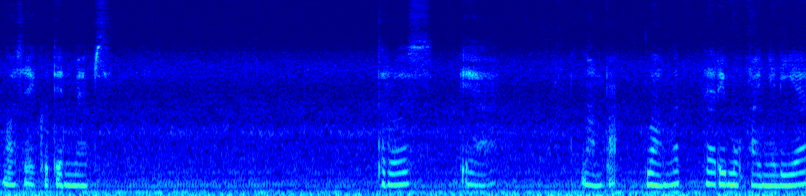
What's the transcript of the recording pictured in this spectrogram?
nggak usah ikutin maps terus ya nampak banget dari mukanya dia.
